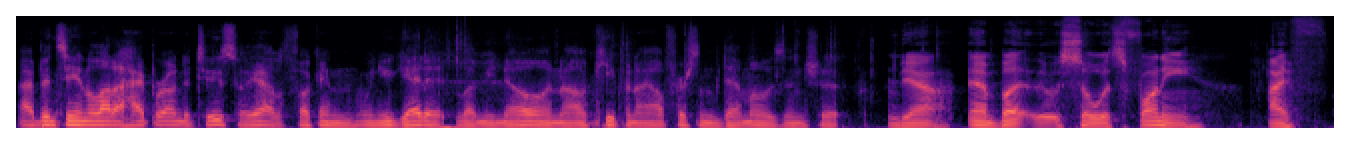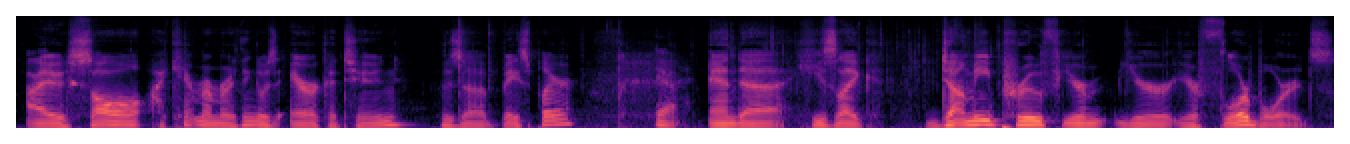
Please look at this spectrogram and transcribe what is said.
I've been seeing a lot of hype around it too. So yeah, fucking when you get it, let me know, and I'll keep an eye out for some demos and shit. Yeah, and but so it's funny. I I saw I can't remember. I think it was Erica Toon, who's a bass player, Yeah. and uh, he's like dummy proof your your your floorboards.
